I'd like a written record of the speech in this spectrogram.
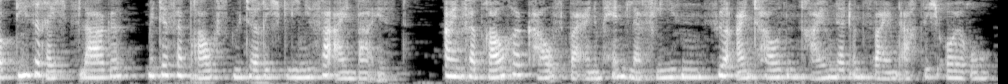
ob diese Rechtslage mit der Verbrauchsgüterrichtlinie vereinbar ist. Ein Verbraucher kauft bei einem Händler Fliesen für 1382 Euro.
